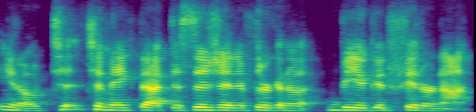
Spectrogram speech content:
You know to, to make that decision if they're going to be a good fit or not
